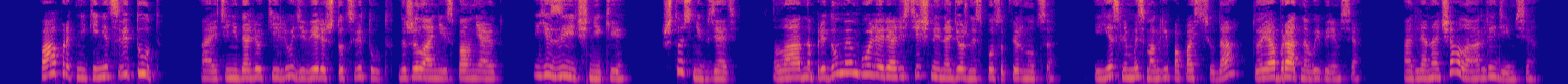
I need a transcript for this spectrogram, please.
Папоротники не цветут, а эти недалекие люди верят, что цветут, да желания исполняют. Язычники! Что с них взять? Ладно, придумаем более реалистичный и надежный способ вернуться. И если мы смогли попасть сюда, то и обратно выберемся. А для начала оглядимся.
